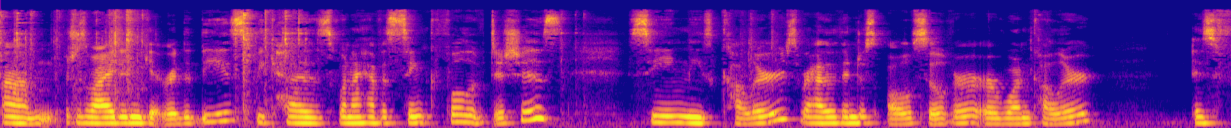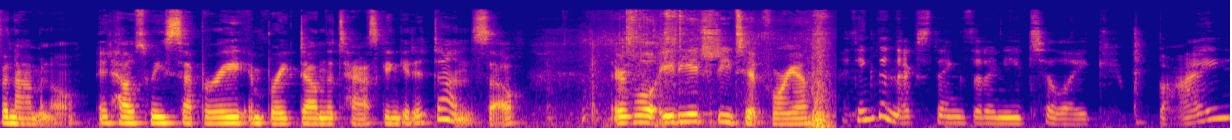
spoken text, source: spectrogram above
um, which is why I didn't get rid of these because when I have a sink full of dishes, seeing these colors rather than just all silver or one color is phenomenal. It helps me separate and break down the task and get it done. So there's a little ADHD tip for you. I think the next things that I need to like buy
